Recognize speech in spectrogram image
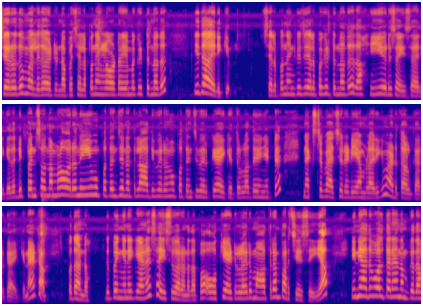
ചെറുതും വലുതുമായിട്ടുണ്ട് അപ്പോൾ ചിലപ്പോൾ നിങ്ങൾ ഓർഡർ ചെയ്യുമ്പോൾ കിട്ടുന്നത് ഇതായിരിക്കും. ചിലപ്പോൾ നിങ്ങൾക്ക് ചിലപ്പോൾ കിട്ടുന്നത് ഇതാ ഈ ഒരു സൈസായിരിക്കും അത് ഡിപ്പെൻസ് നമ്മൾ ഓരോന്ന് ഈ മുപ്പത്തഞ്ച് ഇനത്തിൽ ആദ്യം വരുന്ന മുപ്പത്തഞ്ച് പേർക്കേ അയക്കത്തുള്ളൂ. അത് കഴിഞ്ഞിട്ട് നെക്സ്റ്റ് ബാച്ച് റെഡി ചെയ്യുമ്പോഴായിരിക്കും അടുത്ത ആൾക്കാർക്ക് അയക്കുന്നത് കേട്ടോ അപ്പോൾ ഇതാണ്ടോ ഇതിപ്പോൾ ഇങ്ങനെയൊക്കെയാണ് സൈസ് പറയണത്. അപ്പോൾ ഓക്കെ ആയിട്ടുള്ളവർ മാത്രം പർച്ചേസ് ചെയ്യാം. ഇനി അതുപോലെ തന്നെ നമുക്ക് ഇതാ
